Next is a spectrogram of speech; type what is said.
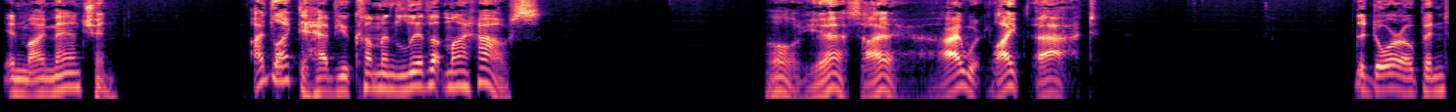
in my mansion. I'd like to have you come and live at my house. Oh, yes, I, I would like that. The door opened.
